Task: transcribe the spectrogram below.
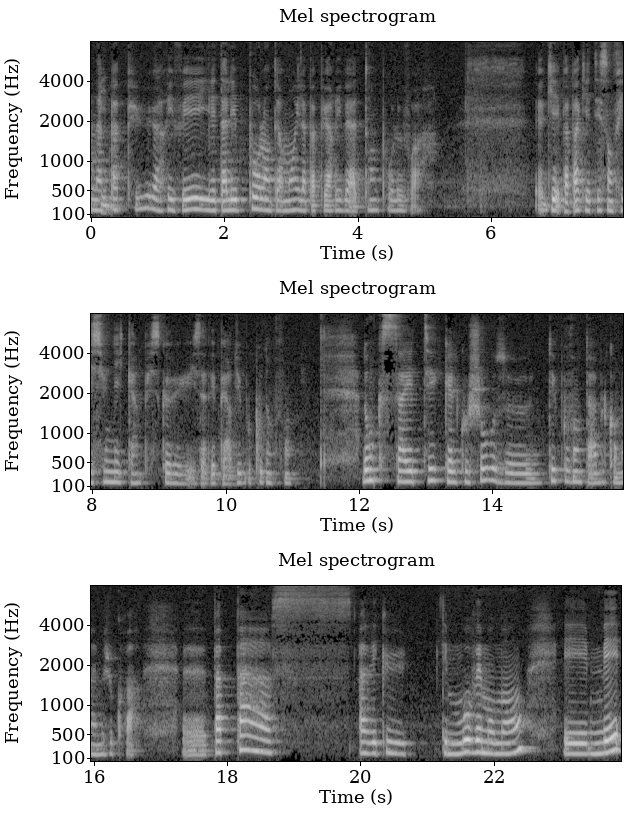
n'a pas pu arriver, il est allé pour l'enterrement, il n'a pas pu arriver à temps pour le voir. Euh, qui est papa qui était son fils unique, hein, puisqu'ils avaient perdu beaucoup d'enfants. Donc ça a été quelque chose euh, d'épouvantable quand même, je crois. Euh, papa a vécu des mauvais moments, et, mais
